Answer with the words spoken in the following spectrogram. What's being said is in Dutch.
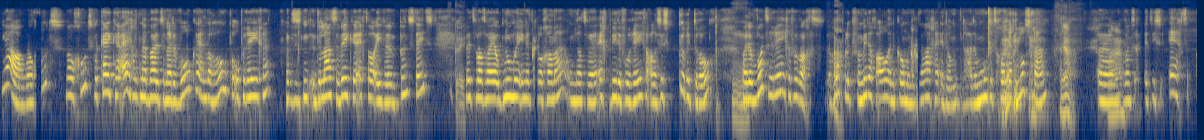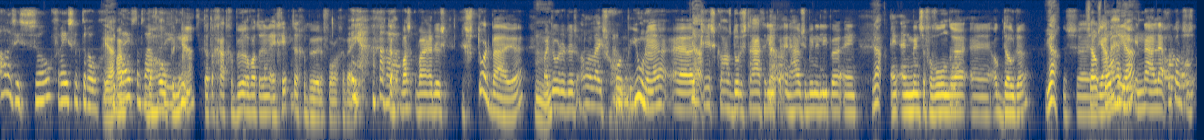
Ja, wel goed. Wel goed. We kijken eigenlijk naar buiten naar de wolken en we hopen op regen. Het is de laatste weken echt wel even een punt steeds. Oké. Met wat wij ook noemen in het programma. Omdat we echt bidden voor regen. Alles is kurkdroog. Mhm. Maar er wordt regen verwacht. Hopelijk vanmiddag al en de komende dagen. En dan, nou, dan moet het gewoon echt losgaan. ja. Ehm, Maar- Want het is echt, alles is zo vreselijk droog. Ja. Je Maar blijft aan het We water hopen geven. niet dat er gaat gebeuren wat er in Egypte gebeurde vorige week. Er was, waren dus stortbuien, Mhm. waardoor er dus allerlei schorpioenen eh Ja. kriskras door de straten liepen en huizen binnenliepen en, Ja, en, en mensen verwonden, eh, ook doden. ja. Dus eh, Zelfs ja, we doden, hebben ja? hier in Nale ook al eens-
